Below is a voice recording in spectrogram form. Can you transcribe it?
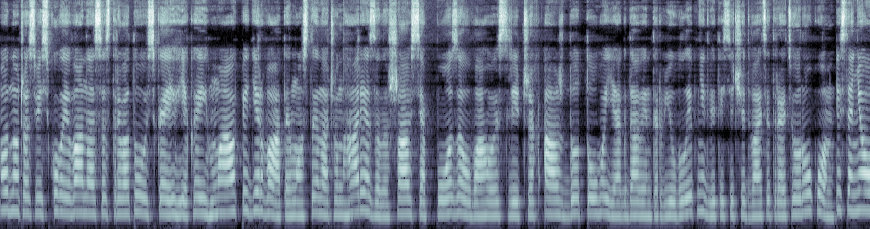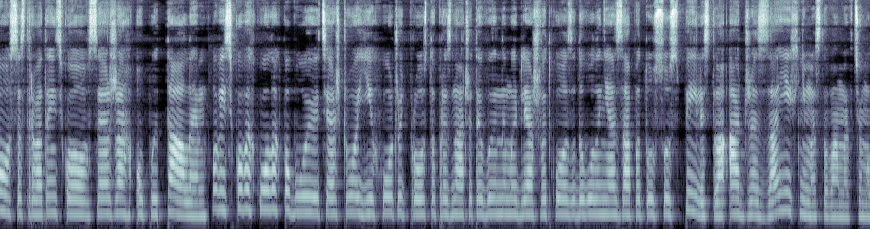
Водночас військовий Івана Сестриватовський, який мав підірвати мости на Чонгарі, залишався поза увагою слідчих аж до того, як дав інтерв'ю в липні 2023 року. Після нього Сестриватинського все ж опитали у військових колах. Побоюються, що їх хочуть просто призначити винними для швидкого задоволення запиту суспільства, адже за їхніми словами в цьому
